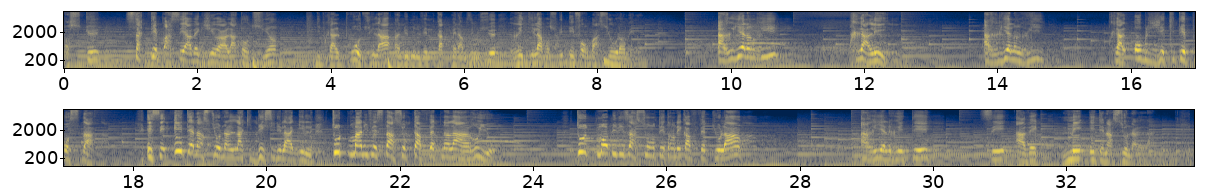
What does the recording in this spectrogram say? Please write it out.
parce que ça qui est passé avec Gérard Latortuan, il prend le produit là en 2024, mesdames et messieurs, restez là pour suivre l'information dans Ariel Henry, pralé. Ariel Henry, pral obligé de quitter poste là. Et c'est international là qui décide la gueule. Toute manifestation que tu as faite dans la rue, toute mobilisation que tu as faite là, Ariel Rete c'est avec mes internationales.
